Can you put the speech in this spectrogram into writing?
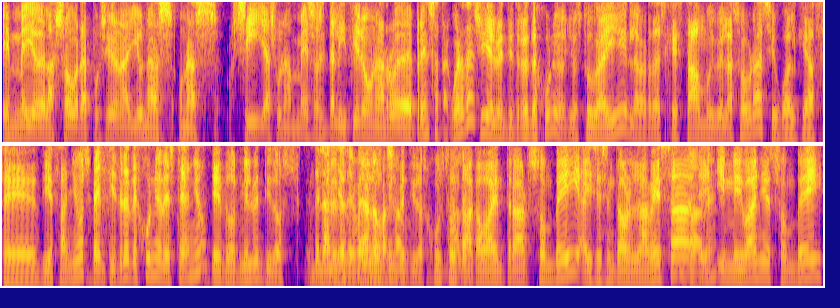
en medio de las obras, pusieron allí unas, unas sillas, unas mesas y tal, hicieron una rueda de prensa, ¿te acuerdas? Sí, el 23 de junio. Yo estuve ahí, la verdad es que estaban muy bien las obras, igual que hace 10 años. ¿23 de junio de este año? De 2022. Del año de, verano 2022. Justo acaba de entrar Son Bay, ahí se sentaron en la mesa, vale. eh, Son Bay,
